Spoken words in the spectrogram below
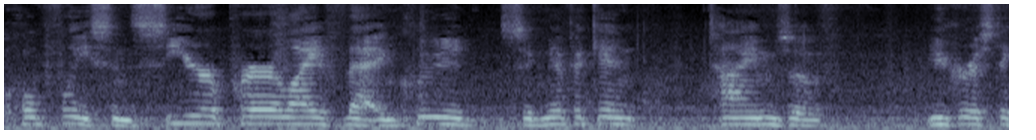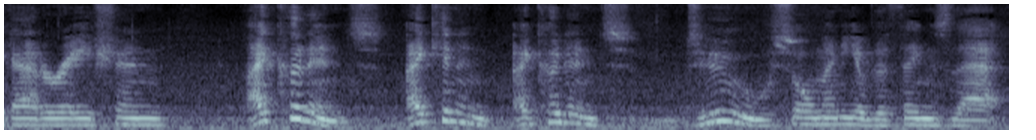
hopefully sincere prayer life that included significant times of Eucharistic adoration. I couldn't. I couldn't. I couldn't do so many of the things that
